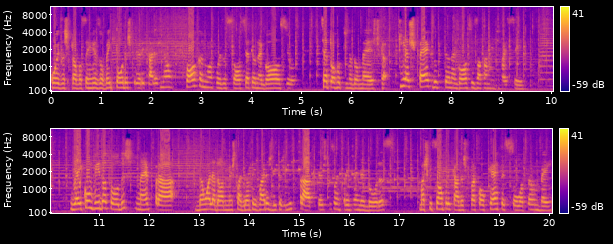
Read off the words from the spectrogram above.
coisas para você resolver e todas prioritárias. Não, foca numa coisa só, se é teu negócio, se é tua rotina doméstica, que aspecto do teu negócio exatamente vai ser. E aí convido a todos, né, para dar uma olhada lá no meu Instagram, tem várias dicas muito práticas que são para empreendedoras, mas que são aplicadas para qualquer pessoa também,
